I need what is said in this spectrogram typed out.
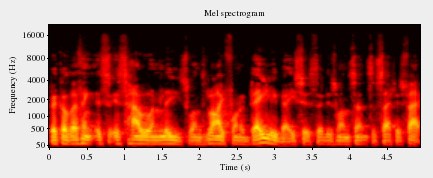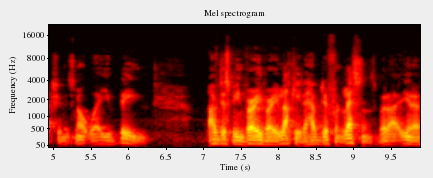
because I think it's, it's how one leads one's life on a daily basis that is one sense of satisfaction. It's not where you've been. I've just been very, very lucky to have different lessons, but I, you know,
